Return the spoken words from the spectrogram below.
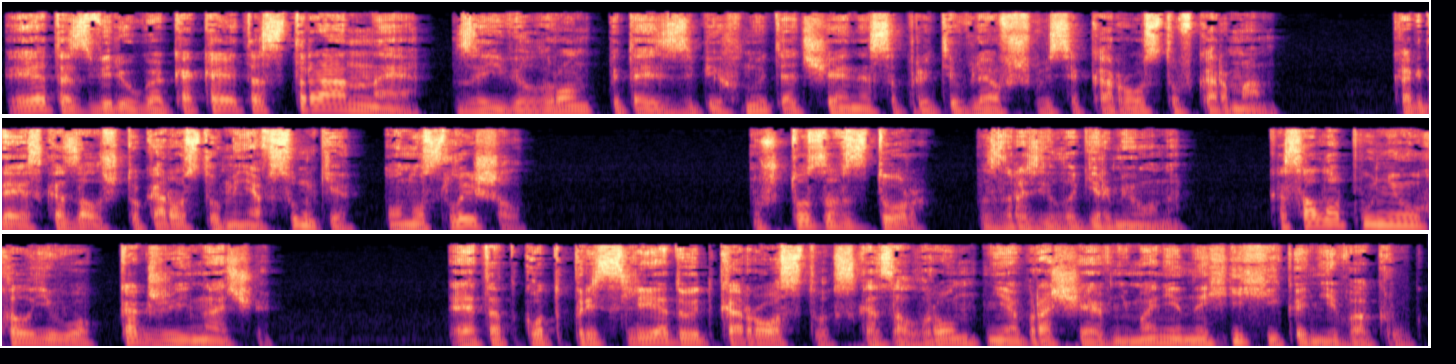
«Эта зверюга какая-то странная», – заявил Рон, пытаясь запихнуть отчаянно сопротивлявшегося коросту в карман. Когда я сказал, что короста у меня в сумке, он услышал. «Ну что за вздор?» – возразила Гермиона. Косолап унюхал его, как же иначе? «Этот кот преследует коросту», – сказал Рон, не обращая внимания на хихиканье вокруг.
